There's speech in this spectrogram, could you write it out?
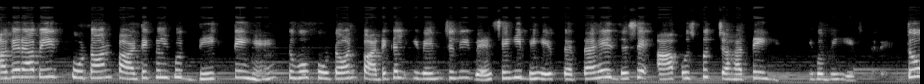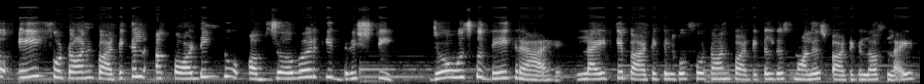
अगर आप एक फोटोन पार्टिकल को देखते हैं तो वो फोटोन पार्टिकल इवेंचुअली वैसे ही बिहेव करता है, जैसे आप उसको चाहते हैं कि वो बिहेव करे। तो एक photon particle according to observer की दृष्टि, जो उसको देख रहा है लाइट के पार्टिकल को photon particle the smallest particle of light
